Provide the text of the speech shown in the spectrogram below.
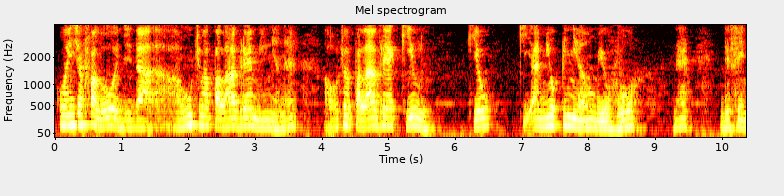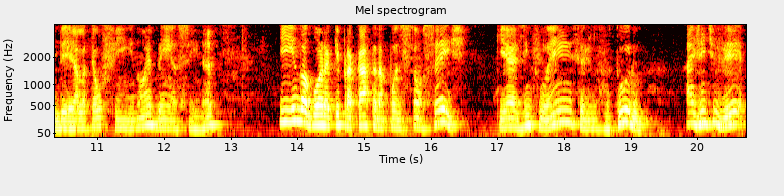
como a gente já falou, de da a última palavra é a minha, né? A última palavra é aquilo que eu que a minha opinião eu vou, né, defender ela até o fim. E não é bem assim, né? E indo agora aqui para a carta da posição 6, que é as influências do futuro, a gente vê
